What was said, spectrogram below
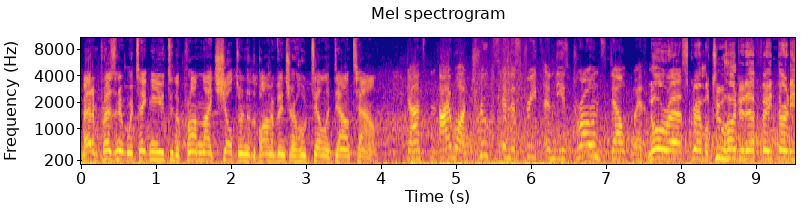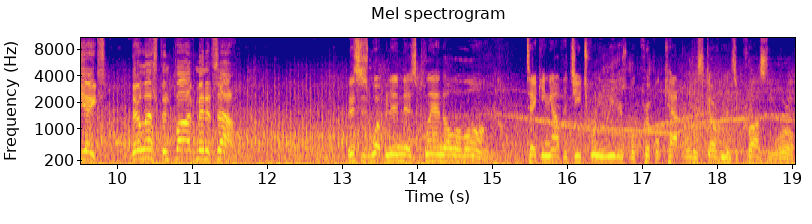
Madam President, we're taking you to the prom night shelter into the Bonaventure Hotel in downtown. Johnson, I want troops in the streets and these drones dealt with. NORAD scrambled 200 F/A-38s. They're less than five minutes out. This is what Menendez planned all along. Taking out the G20 leaders will cripple capitalist governments across the world.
